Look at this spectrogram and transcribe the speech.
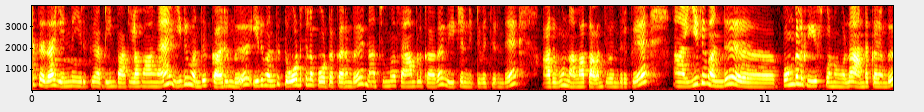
அடுத்ததாக என்ன இருக்குது அப்படின்னு பார்க்கலாம் வாங்க. இது வந்து கரும்பு. இது வந்து தோட்டத்தில் போட்ட கரும்பு. நான் சும்மா சாம்பிளுக்காக வீட்டில் நிட்டு வச்சுருந்தேன். அதுவும் நல்லா தளைஞ்சு வந்திருக்கு. இது வந்து பொங்கலுக்கு யூஸ் பண்ணுவோம்ல அந்த கரும்பு.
